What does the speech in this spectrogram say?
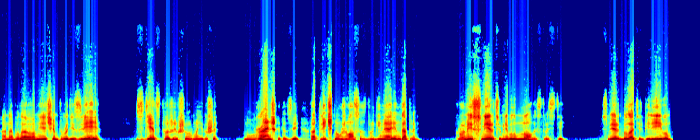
она была во мне чем-то вроде зверя, с детства жившего в моей душе. Но раньше этот зверь отлично уживался с другими арендаторами. Кроме смерти у меня было много страстей. Смерть была терпеливым,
